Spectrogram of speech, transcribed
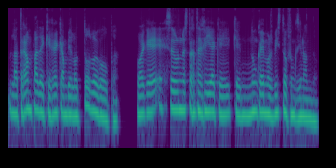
la trampa de querer cambiarlo todo de golpe, porque esa es una estrategia que, que nunca hemos visto funcionando.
